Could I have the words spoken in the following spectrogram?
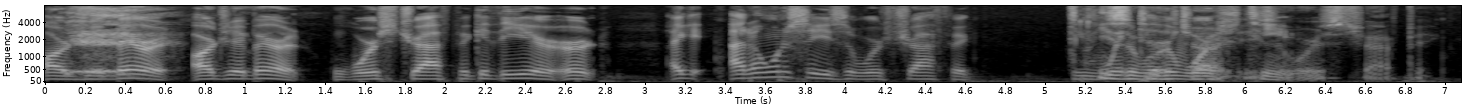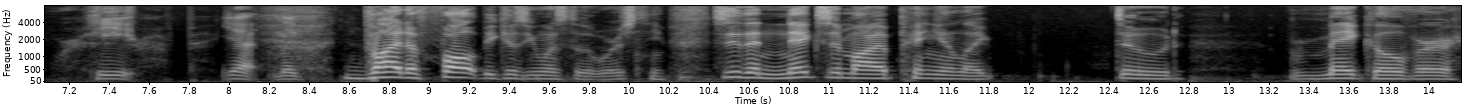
R.J. Barrett, R.J. Barrett, worst draft pick of the year. Or I, I don't want to say he's the worst draft pick. He He's went to the draft- worst he's team. the worst draft pick. Worst He- draft pick. Yeah, like by default because he went to the worst team. See, the Knicks, in my opinion, like, dude, makeover,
